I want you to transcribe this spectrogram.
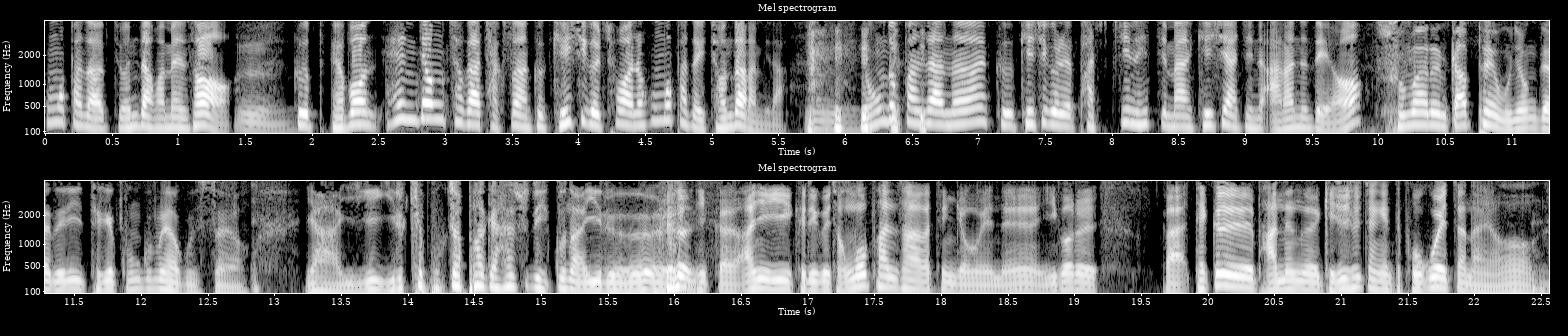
홍모판사 면담하면서 음. 그 법원 행정처가 작성한 그 게시글 초안을 홍모판사에 전달합니다. 음. 홍도판사는 그 게시글을 받지는 했지만 게시하지는 않았는데요. 수많은 카페 운영자들이 되게 궁금해하고 있어요. 야 이게 이렇게 복잡하게 할 수도 있구나 일을. 그러니까요. 아니 이 그리고 정모 판사 같은 경우에는 이거를 그러니까 댓글 반응을 기조실장한테 보고했잖아요. 음.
